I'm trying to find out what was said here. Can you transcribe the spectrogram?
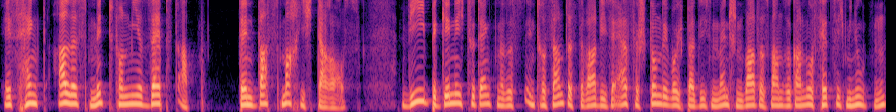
Es hängt alles mit von mir selbst ab. Denn was mache ich daraus? Wie beginne ich zu denken? das Interessanteste war diese erste Stunde, wo ich bei diesem Menschen war, das waren sogar nur 40 Minuten.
